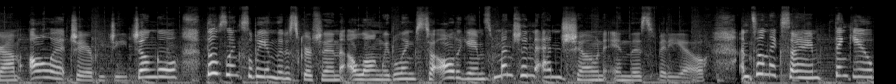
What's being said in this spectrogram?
Instagram, all at JRPG Jungle. Those links will be in the description, along with links to all the games mentioned and shown in this video. Until next time, thank you,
